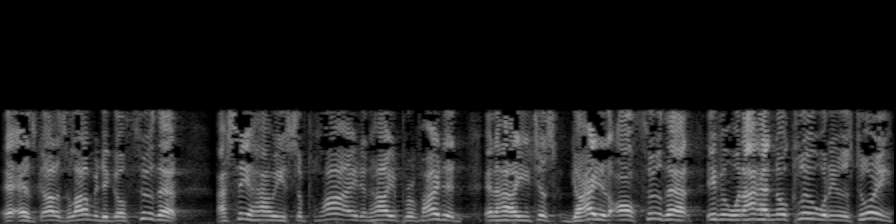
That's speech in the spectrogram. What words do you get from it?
as God has allowed me to go through that, I see how He supplied and how He provided and how He just guided all through that, even when I had no clue what He was doing.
